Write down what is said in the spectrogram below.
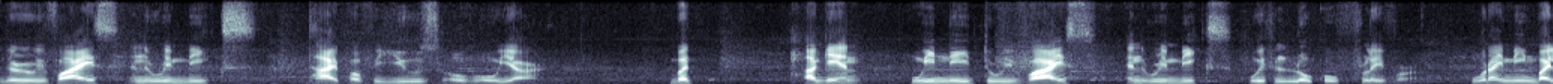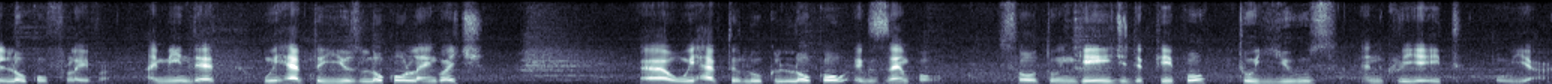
the revise and remix type of use of OER. But again, we need to revise and remix with local flavor. What I mean by local flavor? I mean that we have to use local language, uh, we have to look local example. So to engage the people to use and create OER.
